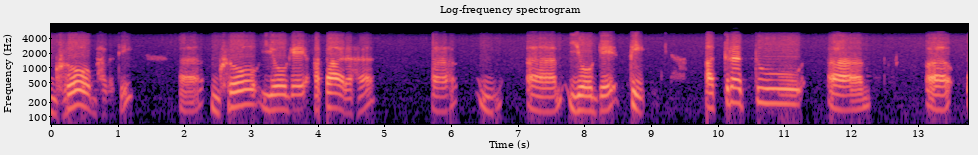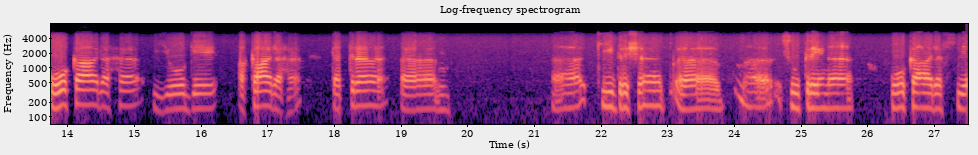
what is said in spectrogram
घ्रो भवति। घ्रो योगे अकारः योगे ति। अत्र तु ओकारः योगे अकारः तत्र कीदृश सूत्रेण ओकारस्य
